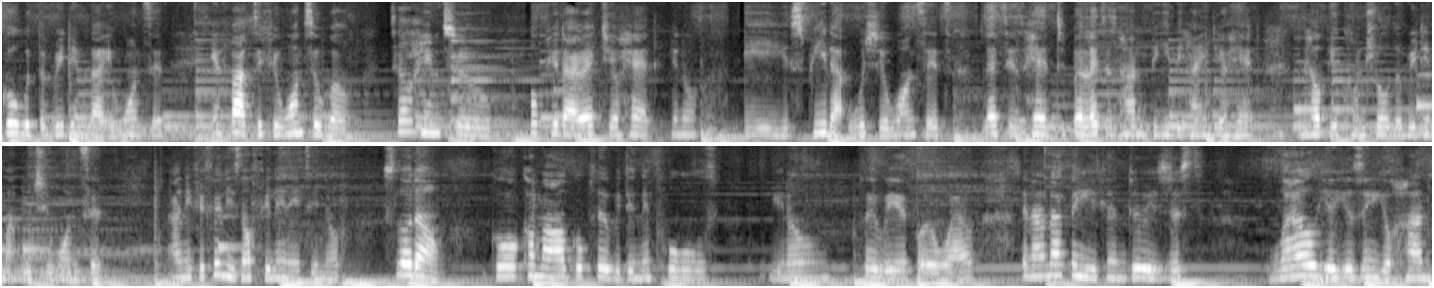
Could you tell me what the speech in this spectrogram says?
go with the rhythm that he wants it. In fact, if you want it well, tell him to help you direct your head, you know, the speed at which he wants it. Let his head, let his hand be behind your head and help you control the rhythm at which he wants it. And if you feel he's not feeling it enough, slow down. Go come out, go play with the nipples, you know, play with it for a while. Another thing you can do is just while you're using your hand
